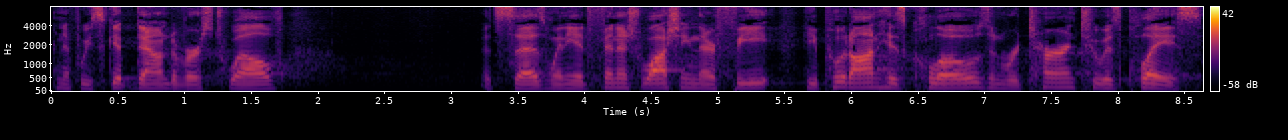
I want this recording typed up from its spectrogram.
And if we skip down to verse 12, it says, When he had finished washing their feet, he put on his clothes and returned to his place.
